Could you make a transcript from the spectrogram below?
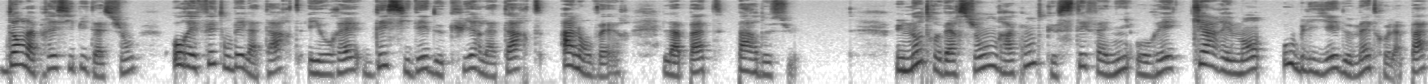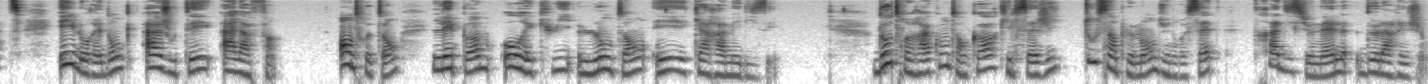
dans la précipitation, aurait fait tomber la tarte et aurait décidé de cuire la tarte à l'envers, la pâte par-dessus. Une autre version raconte que Stéphanie aurait carrément oublié de mettre la pâte et l'aurait donc ajoutée à la fin. Entre-temps, les pommes auraient cuit longtemps et caramélisé. D'autres racontent encore qu'il s'agit tout simplement d'une recette traditionnelle de la région.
